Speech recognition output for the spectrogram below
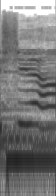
需。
